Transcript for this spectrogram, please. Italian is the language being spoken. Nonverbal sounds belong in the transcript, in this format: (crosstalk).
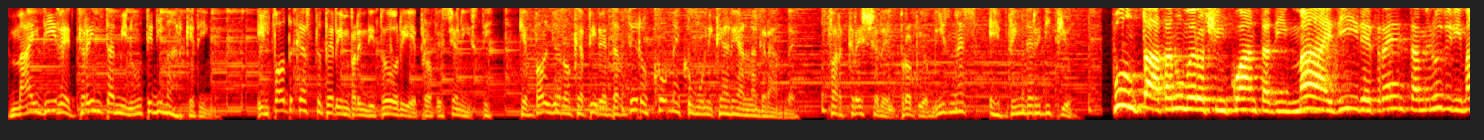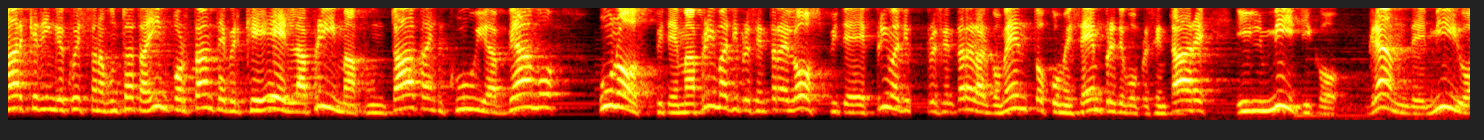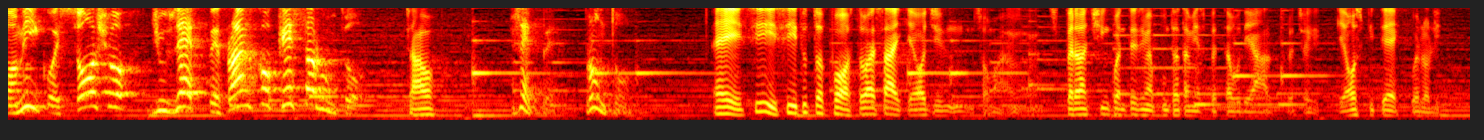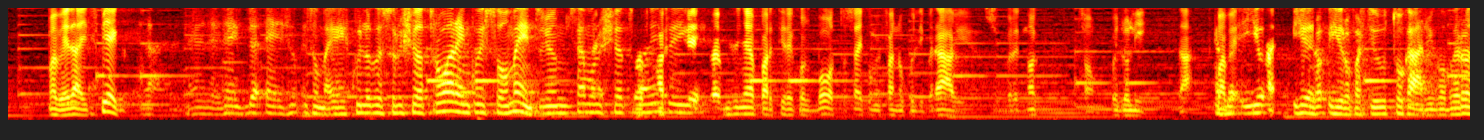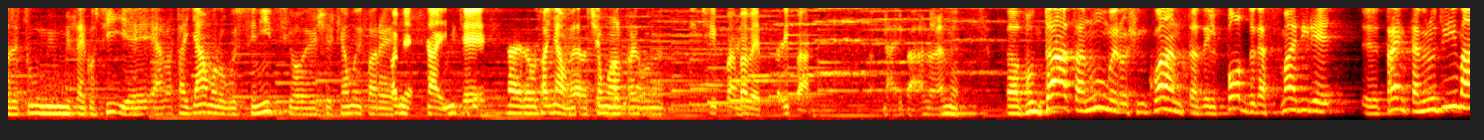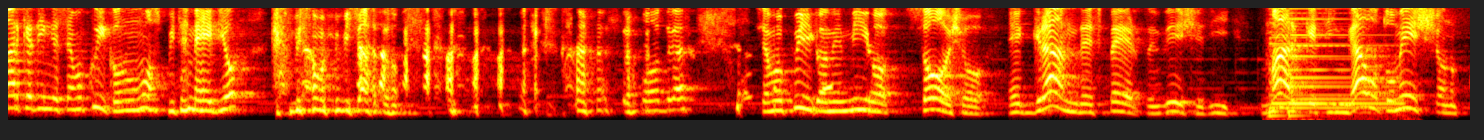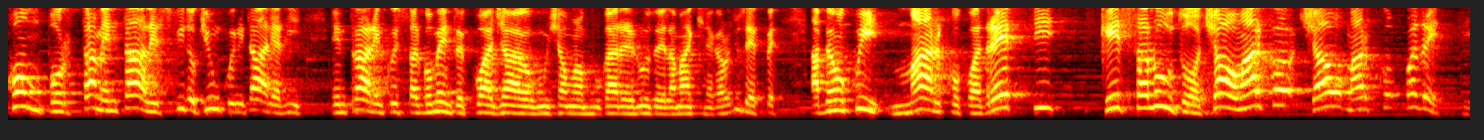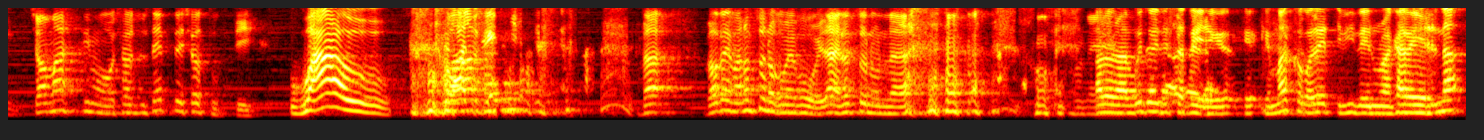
Mai dire 30 minuti di marketing. Il podcast per imprenditori e professionisti che vogliono capire davvero come comunicare alla grande, far crescere il proprio business e vendere di più. Puntata numero 50 di Mai dire 30 minuti di marketing. Questa è una puntata importante perché è la prima puntata in cui abbiamo un ospite, ma prima di presentare l'ospite e prima di presentare l'argomento, come sempre devo presentare il mitico grande mio amico e socio Giuseppe Franco che saluto. Ciao. Giuseppe, pronto? Ehi, sì, sì, tutto a posto. Ma sai che oggi, insomma, per la cinquantesima puntata mi aspettavo di altro, cioè che ospite è quello lì. Vabbè, dai, spiega. Eh, eh, eh, eh, insomma, è quello che sono riuscito a trovare in questo momento. Cioè, non siamo riusciti a trovare niente di. Bisogna partire col botto, sai come fanno quelli bravi. Super, no, insomma, quello lì. Ah, vabbè, io, io, ero, io, ero, partito tutto carico, però se tu mi, mi fai così, e, e, allora tagliamolo questo inizio e cerchiamo di fare. Vabbè, dai, eh, dai lo tagliamo, dai, facciamo un'altra cosa. Dici, vabbè, riparti. Dai, riparti. Allora, uh, puntata numero 50 del podcast Mai dire eh, 30 minuti di marketing. Siamo qui con un ospite medio (laughs) che abbiamo invitato al nostro podcast. Siamo qui con il mio socio e grande esperto invece di marketing automation comportamentale. Sfido chiunque in Italia di entrare in questo argomento e qua già cominciamo a bucare le ruote della macchina, caro Giuseppe. Abbiamo qui Marco Quadretti che saluto. Ciao Marco, ciao Marco Quadretti. Ciao Massimo, ciao Giuseppe, ciao a tutti. Wow! (laughs) wow che... (laughs) Va, Vabbè, ma non sono come voi, dai, non sono un... (laughs) un allora, voi dovete sapere che, che, Marco Codetti vive in una caverna,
